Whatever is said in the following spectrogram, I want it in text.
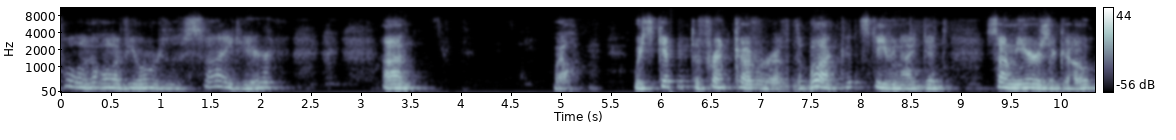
pull all of you over to the side here. Um, well, we skipped the front cover of the book that Steve and I did some years ago.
